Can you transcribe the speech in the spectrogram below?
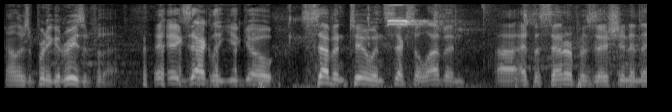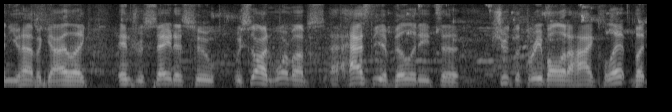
Now, there's a pretty good reason for that. exactly. You go 7 2 and 6 11 uh, at the center position, and then you have a guy like Indrusaitis, who we saw in warmups has the ability to shoot the three ball at a high clip, but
